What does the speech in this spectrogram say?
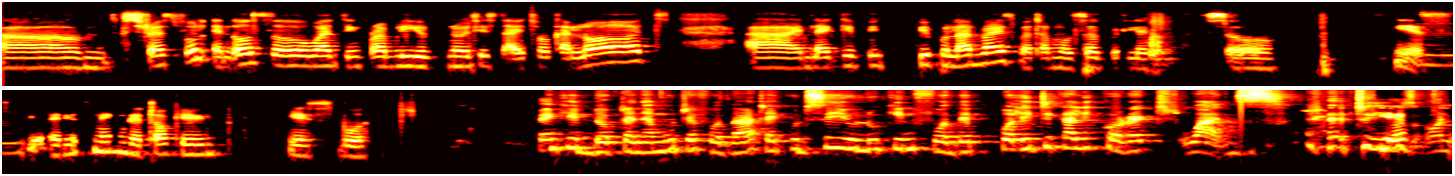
um, stressful. And also, one thing probably you've noticed, I talk a lot uh, and like give people advice, but I'm also a good listener. So yes, Mm. they're listening, they're talking. Yes, both. Thank you, Dr. Nyamute, for that. I could see you looking for the politically correct words to use on,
